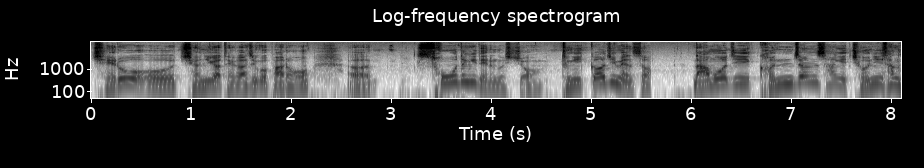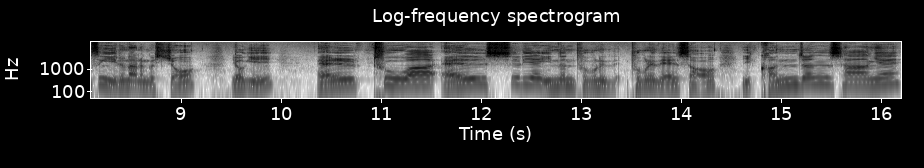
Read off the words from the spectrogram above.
제로 어, 전이가 돼 가지고 바로 어, 소등이 되는 것이죠. 등이 꺼지면서 나머지 건전상의 전이 상승이 일어나는 것이죠. 여기 L2와 L3에 있는 부분에, 부분에 대해서 이 건전상의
